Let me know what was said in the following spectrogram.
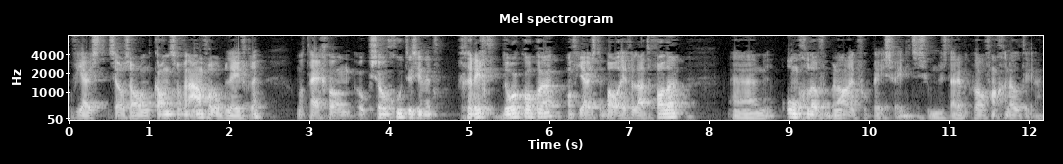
Of juist zelfs al een kans of een aanval opleveren omdat hij gewoon ook zo goed is in het gericht doorkoppen of juist de bal even laten vallen. Um, ongelooflijk belangrijk voor PSV dit seizoen. Dus daar heb ik wel van genoten. Ja.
